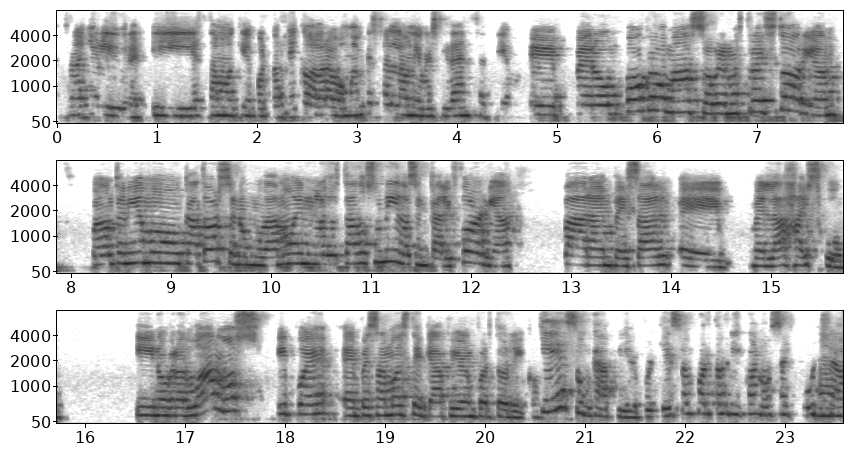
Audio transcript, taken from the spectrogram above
nuestro año libre y estamos aquí en Puerto Rico. Ahora vamos a empezar la universidad en septiembre. Eh, pero un poco más sobre nuestra historia. Cuando teníamos 14 nos mudamos en los Estados Unidos, en California, para empezar, eh, ¿verdad? High school. Y nos graduamos y pues empezamos este gap year en Puerto Rico. ¿Qué es un gap year? Porque eso en Puerto Rico no se escucha,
